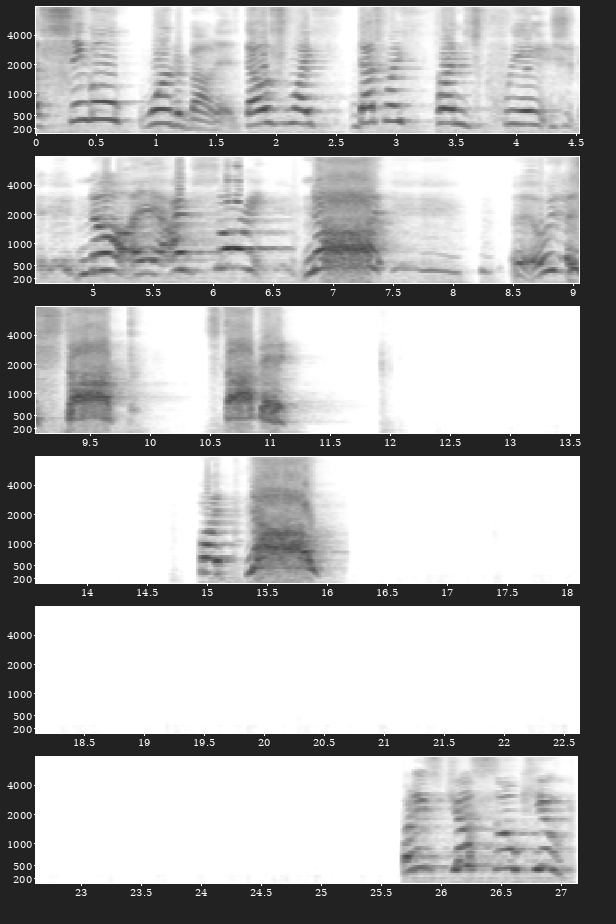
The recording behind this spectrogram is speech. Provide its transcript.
a single word about it. That was my that's my friend's creation. No, I, I'm sorry. No! Uh, Stop! Stop it! But No! But he's just so cute.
